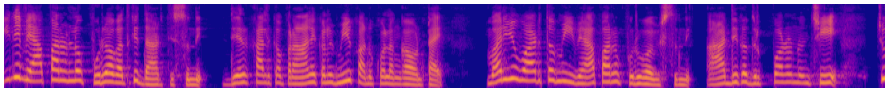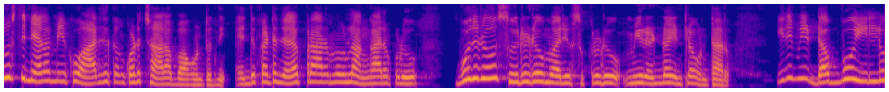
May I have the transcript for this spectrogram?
ఇది వ్యాపారంలో పురోగతికి దారితీస్తుంది. దీర్ఘకాలిక ప్రణాళికలు మీకు అనుకూలంగా ఉంటాయి. మరియు వాటితో మీ వ్యాపారం పురోగమిస్తుంది. ఆర్థిక దృక్కోణం నుంచి చూస్తే నెల మీకు ఆర్థికం కూడా చాలా బాగుంటుంది. ఎందుకంటే నెల ప్రారంభంలో అంగారకుడు బుధుడు సూర్యుడు మరియు శుక్రుడు మీ రెండో ఇంట్లో ఉంటారు. ఇది మీ డబ్బు ఇల్లు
